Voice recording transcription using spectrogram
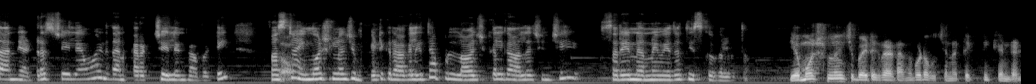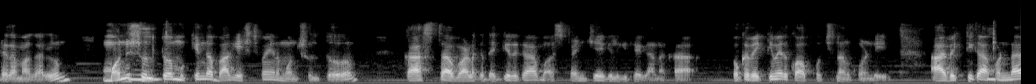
దాన్ని అడ్రస్ చేయలేము అండ్ దాన్ని కరెక్ట్ చేయలేము కాబట్టి ఫస్ట్ ఆ ఇమోషన్ నుంచి బయటకు రాగలిగితే అప్పుడు లాజికల్గా ఆలోచించి సరైన నిర్ణయం ఏదో తీసుకోగలుగుతాం. ఎమోషన్ నుంచి బయటకు రావడానికి కూడా ఒక చిన్న టెక్నిక్ ఏంటంటే రమా గారు మనుషులతో ముఖ్యంగా బాగా ఇష్టమైన మనుషులతో కాస్త వాళ్ళకి దగ్గరగా స్పెండ్ చేయగలిగితే గనక ఒక వ్యక్తి మీద కోపం వచ్చింది అనుకోండి ఆ వ్యక్తి కాకుండా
